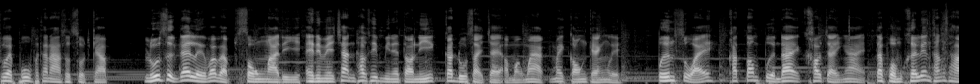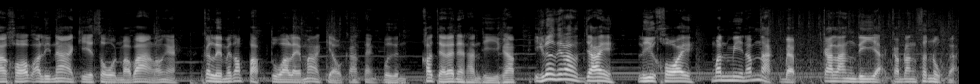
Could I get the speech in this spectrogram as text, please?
ช่วยผู้พัฒนาสุดๆครับ รู้สึกได้เลยว่าแบบทรงมาดีแอนิเมชันเท่าที่มีในตอนนี้ก็ดูใส่ใจเอามากๆ ไม่ก้องแก๊งเลย ปืนสวยคัดต้อมปืนได้เข้าใจง่าย แต่ผมเคยเล่นทั้งทาคอฟอารีนาเกโซนมาบ้างแล้วไง ก็เลยไม่ต้องปรับตัวอะไรมากเกี่ยวกับการแต่งปืน เข้าใจได้ในทันทีครับ อีกเรื่องที่น่าสนใจรีคอยมันมีน้ำหนักแบบกำลังดีอะกำลังสนุกอะ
